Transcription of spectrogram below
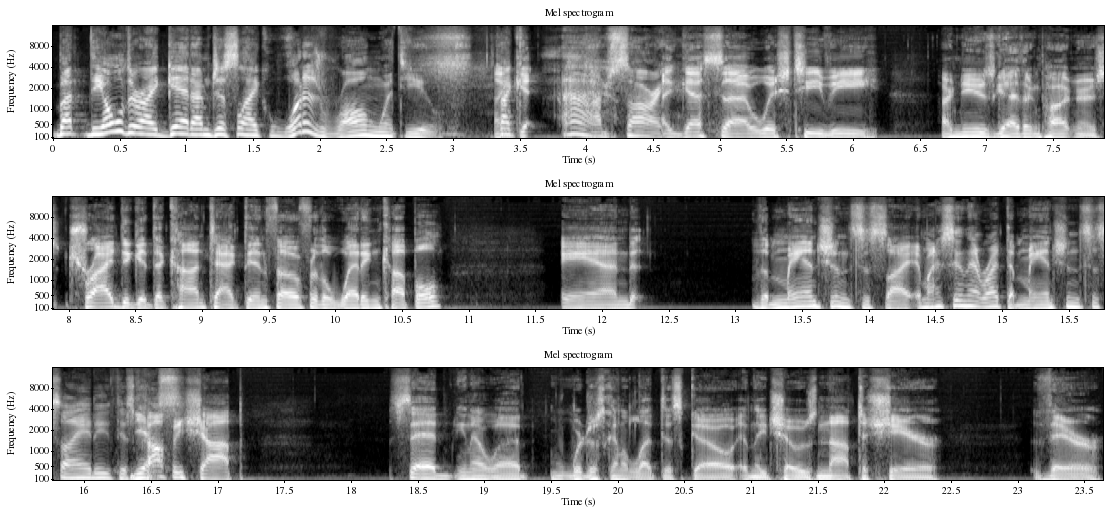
But the older I get, I'm just like, what is wrong with you? I Like, ah, I'm sorry. I guess uh, WISH-TV, our news gathering partners, tried to get the contact info for the wedding couple, and the Mansion Society. Am I saying that right? The Mansion Society, this Yes. coffee shop, said, you know what, we're just going to let this go, and they chose not to share their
